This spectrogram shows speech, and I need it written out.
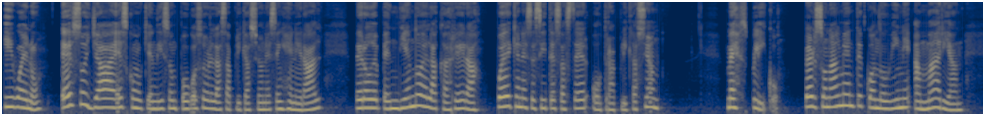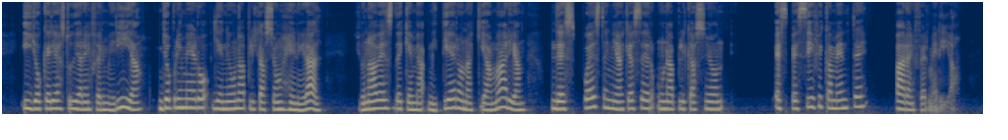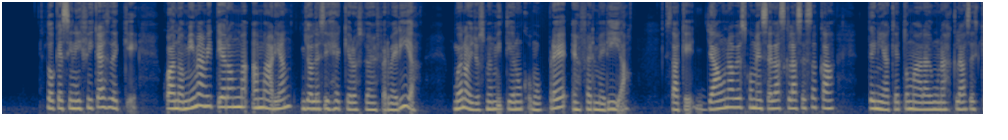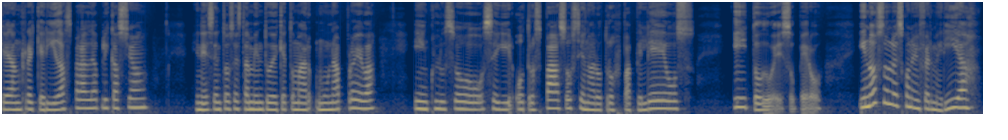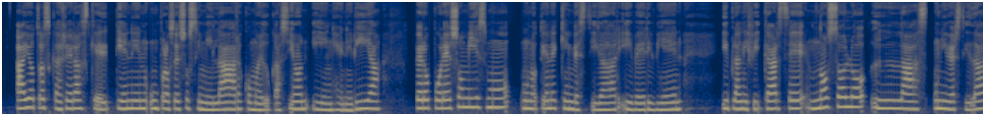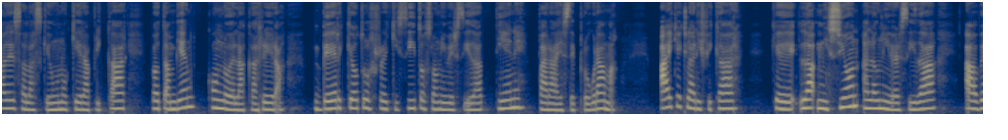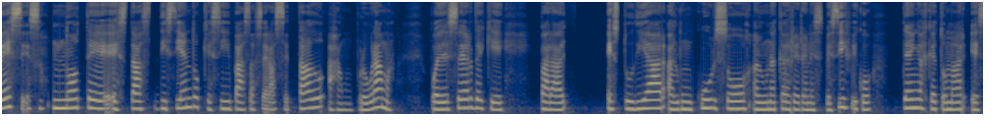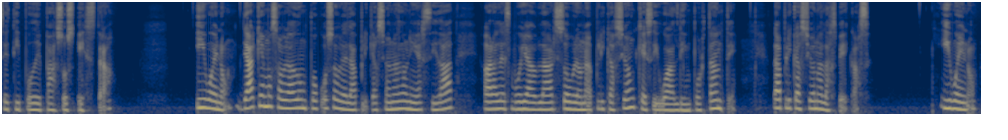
Y bueno, eso ya es como quien dice un poco sobre las aplicaciones en general, pero dependiendo de la carrera, puede que necesites hacer otra aplicación. Me explico. Personalmente, cuando vine a Marian y yo quería estudiar enfermería, yo primero llené una aplicación general y una vez de que me admitieron aquí a Marian, después tenía que hacer una aplicación específicamente para enfermería. Lo que significa es de que cuando a mí me admitieron a Marian, yo les dije quiero estudiar enfermería. Bueno, ellos me admitieron como pre-enfermería. O sea que ya una vez comencé las clases acá, tenía que tomar algunas clases que eran requeridas para la aplicación. En ese entonces también tuve que tomar una prueba, incluso seguir otros pasos, llenar otros papeleos y todo eso. Pero, y no solo es con enfermería, hay otras carreras que tienen un proceso similar como educación y ingeniería, pero por eso mismo uno tiene que investigar y ver bien y planificarse no solo las universidades a las que uno quiere aplicar, pero también con lo de la carrera, ver qué otros requisitos la universidad tiene para este programa. Hay que clarificar que la misión a la universidad a veces no te estás diciendo que sí vas a ser aceptado a un programa. Puede ser de que para estudiar algún curso, alguna carrera en específico, tengas que tomar ese tipo de pasos extra. Y bueno, ya que hemos hablado un poco sobre la aplicación a la universidad, ahora les voy a hablar sobre una aplicación que es igual de importante, la aplicación a las becas. Y bueno,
